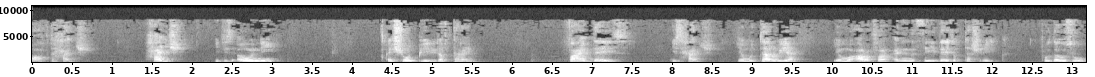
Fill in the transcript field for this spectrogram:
after Hajj. Hajj, it is only a short period of time. Five days is Hajj. Yawm Tarwiyah, Yawm Arafah, and in the three days of Tashriq. For those who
